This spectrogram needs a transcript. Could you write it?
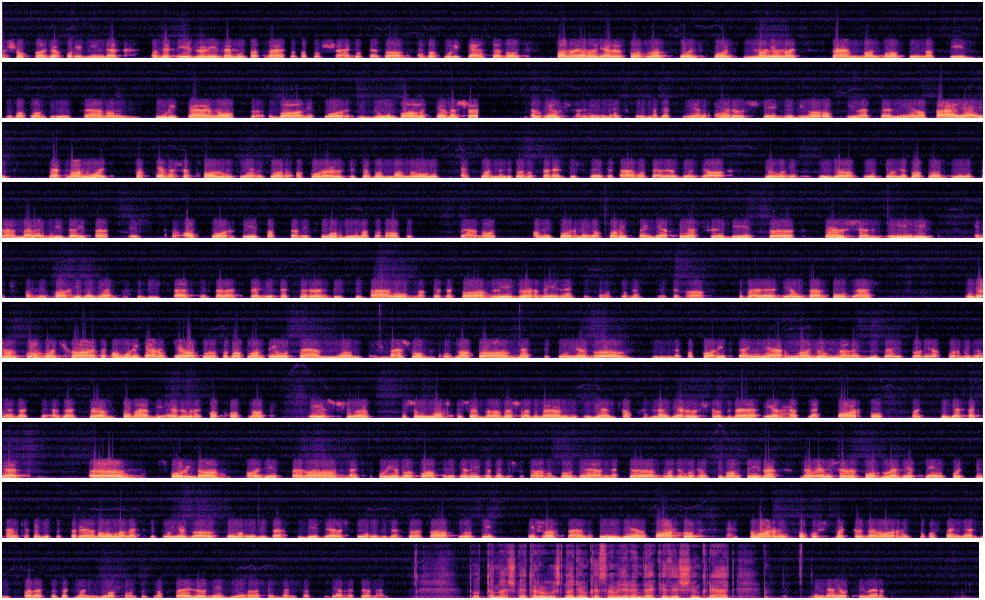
sokkal gyakoribb mindent. Azért évről évre mutat változatosságot ez a, ez a hurikán szezon. Van olyan, hogy előfordul az, hogy, hogy nagyon nagy számban alakulnak ki az Atlanti óceánon hurikánok, valamikor jóval kevesebb, de ugye össze mindegy, hogy ezek milyen erősségű viharok, illetve milyen a pályáik. Mert van, hogy csak keveset hallunk ilyenkor, a őszi szezonban róluk, ekkor mondjuk az a szerencsés helyzet állhat elő, hogy a jó, és így alakult hogy az Atlanti óceán meleg vizei fel, és akkor észak felé fordulnak az Atlanti amikor még a Karib-tenger térségét el sem érik, és mondjuk a hidegebb vízfelszín felett egész egyszerűen diszipálódnak ezek a légörvények, hiszen akkor megszűnik ez a, az energia utánpótlás. Ugyanakkor, hogyha ezek a hurikánok kialakulnak az Atlanti óceánban, és besodródnak a Mexikó jöböl illetve a Karib-tenger nagyon meleg vizei fölé, akkor bizony ezek, ezek további erőre kaphatnak, és, és hogy most is ebben az esetben igencsak megerősödve érhetnek partot vagy szigeteket. Florida, vagy éppen a mexikói öböl partvidék elég az Egyesült Államokban ugye ennek nagyon-nagyon ki van téve, de olyan is előfordul egyébként, hogy nem csak egész egyszerűen valahol a mexikói öböl forró vizet, idézőjeles forró vizet fölött alakul ki, és aztán úgy él partot. A 30 fokos, vagy közel 30 fokos tengervíz felett ezek nagyon gyorsan tudnak fejlődni, ilyen esetben is ez figyelhető meg. Tóth Tamás meteorológus, nagyon köszönöm, hogy a rendelkezésünkre állt. Minden jót kívánok!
